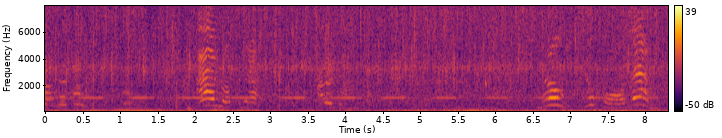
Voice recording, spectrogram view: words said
No, you call them.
